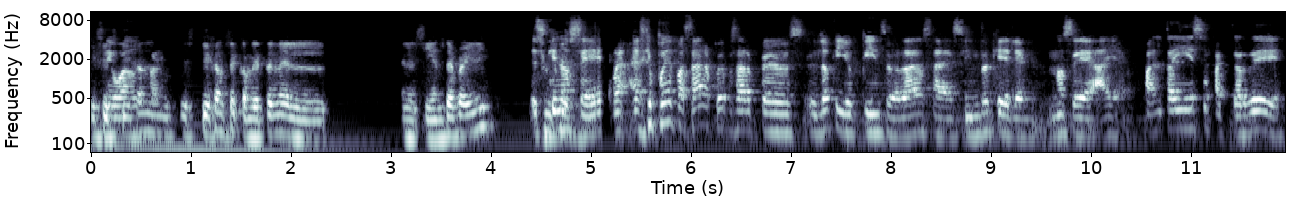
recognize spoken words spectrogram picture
y si Stephen, se convierte en el en el siguiente Brady, Es que no sé, es que puede pasar, puede pasar, pero es, es lo que yo pienso, ¿verdad? O sea, siento que, le- no sé, hay, falta ahí ese factor de,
